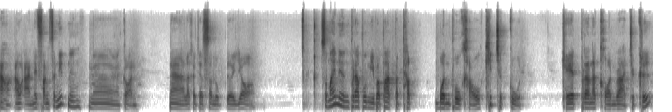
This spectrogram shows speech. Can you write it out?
เอาเอาอ่านให้ฟังสักนิดนึงนะก่อนนะแล้วก็จะสรุปโดยย่อ สมัยหนึ่งพระภูมิพระภาคประทับบนภูเขาคิดชกูดเขตพระนครราชคฤห์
